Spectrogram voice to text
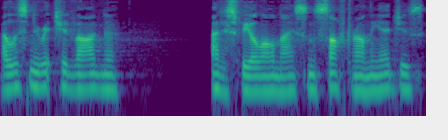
I listen to Richard Wagner. I just feel all nice and soft around the edges.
